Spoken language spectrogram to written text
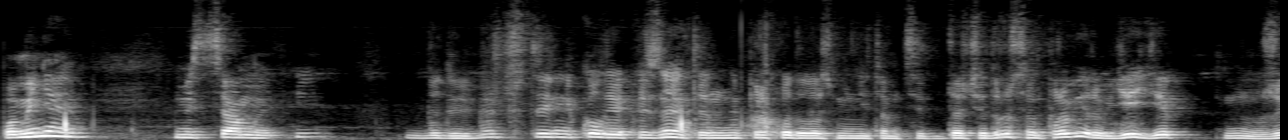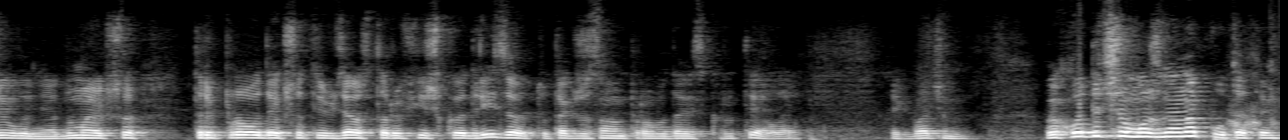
поміняю місцями і буде. Ну, ти ніколи якось, знаєте, не приходилось мені там ці дачі друзі. Провірив, є, є ну, живлення. Я думаю, якщо три проводи, якщо ти взяв стару фішку відрізав, то так же само провода і скрути, але як бачимо. Виходить, що можна напутати.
